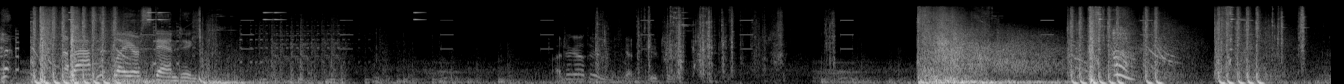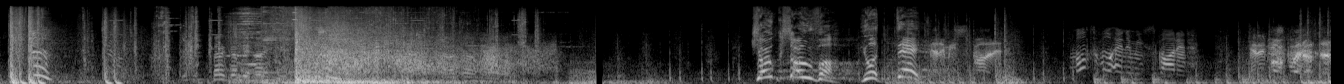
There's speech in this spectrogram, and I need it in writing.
Last player standing. I took out three. You just got two, two. Better come behind you. Joke's over! You're dead! Enemy spotted. Multiple enemies spotted. Enemy open up the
